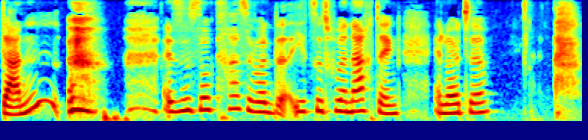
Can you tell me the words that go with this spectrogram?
dann, es ist so krass, wenn man jetzt so drüber nachdenkt. Ey, Leute, ach,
